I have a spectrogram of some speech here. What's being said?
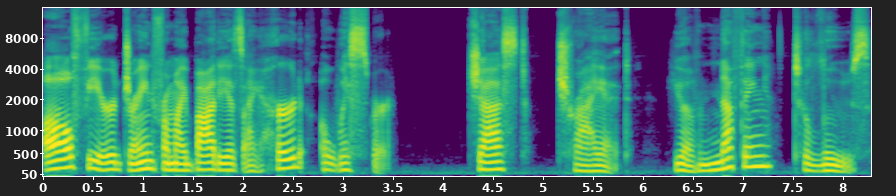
all fear drained from my body as I heard a whisper Just try it. You have nothing to lose.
